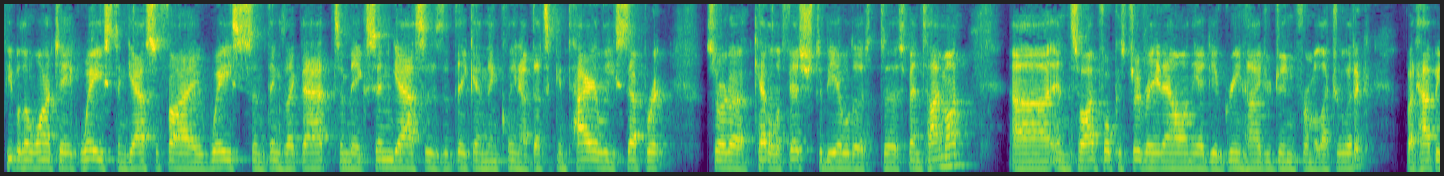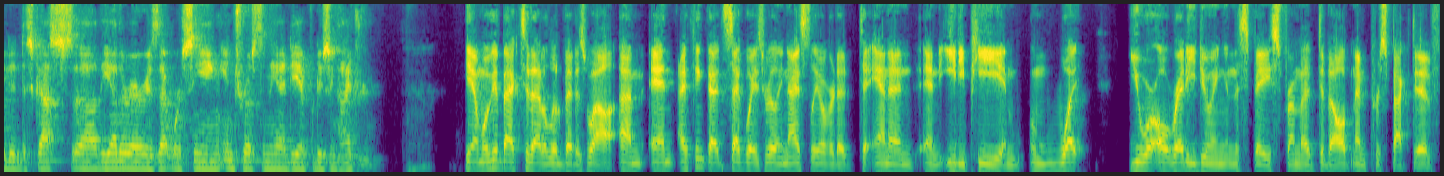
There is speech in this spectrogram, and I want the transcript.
people that want to take waste and gasify wastes and things like that to make syngases that they can then clean up. That's an entirely separate sort of kettle of fish to be able to, to spend time on. Uh, and so I'm focused right now on the idea of green hydrogen from electrolytic, but happy to discuss uh, the other areas that we're seeing interest in the idea of producing hydrogen. Yeah, and we'll get back to that a little bit as well. Um, and I think that segues really nicely over to, to Ana and, and EDP and, and, what you are already doing in the space from a development perspective.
